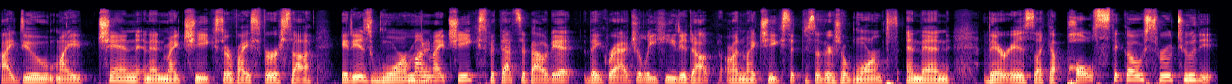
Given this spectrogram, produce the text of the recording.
I do my chin and then my cheeks or vice versa. It is warm right. on my cheeks, but that's about it. They gradually heat it up on my cheeks so there's a warmth and then there is like a pulse that goes through to the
